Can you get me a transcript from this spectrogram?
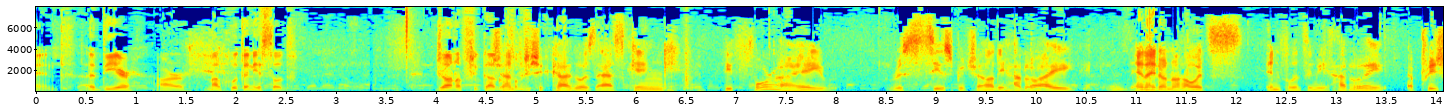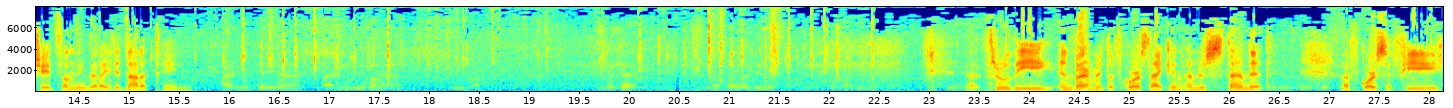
and a deer are Malchut and Yesod. John of Chicago John from from Chicago is asking, before I receive spirituality, how do I, and I don't know how it's influencing me, how do I appreciate something that I did not attain? Uh, through the environment. Of course, I can understand it. Of course, if he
